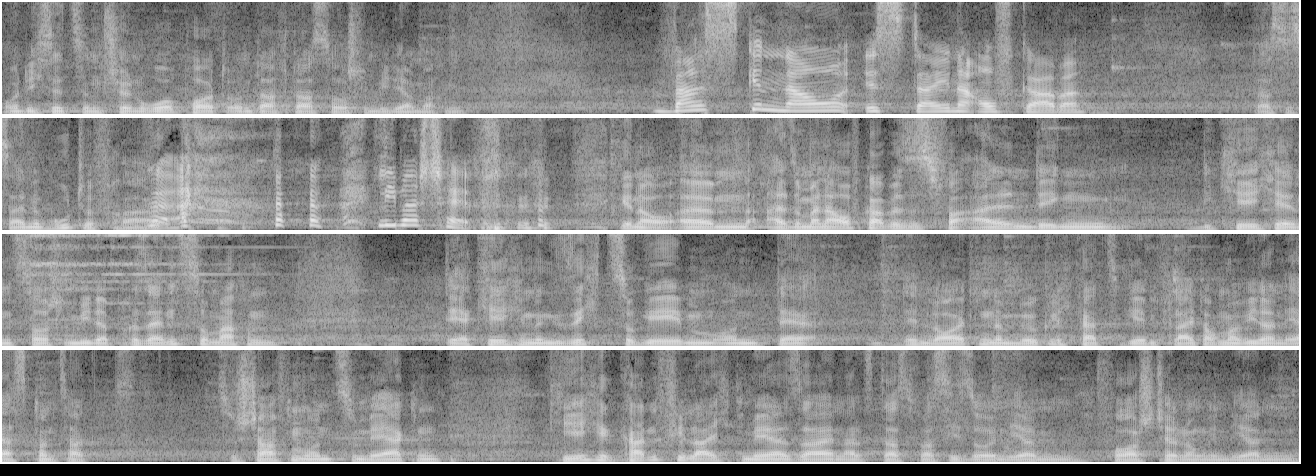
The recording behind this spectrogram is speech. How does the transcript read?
und ich sitze im schönen Ruhrpott und darf da Social Media machen. Was genau ist deine Aufgabe? Das ist eine gute Frage. Lieber Chef. genau, ähm, also meine Aufgabe ist es vor allen Dingen, die Kirche in Social Media präsent zu machen der Kirche ein Gesicht zu geben und der, den Leuten eine Möglichkeit zu geben, vielleicht auch mal wieder einen Erstkontakt zu schaffen und zu merken, Kirche kann vielleicht mehr sein als das, was sie so in ihren Vorstellungen, in, ihren,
